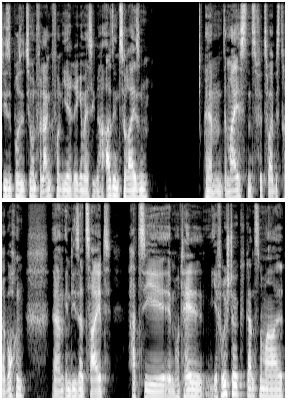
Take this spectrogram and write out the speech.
diese Position verlangt von ihr regelmäßig nach Asien zu reisen ähm, meistens für zwei bis drei Wochen. Ähm, in dieser Zeit hat sie im Hotel ihr Frühstück ganz normal.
